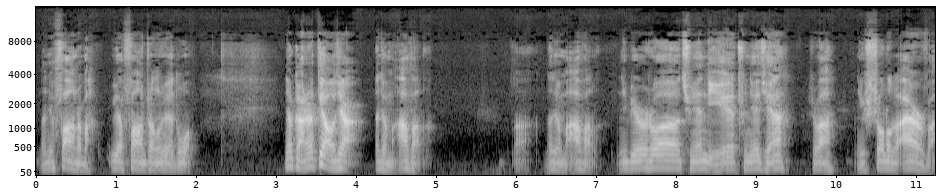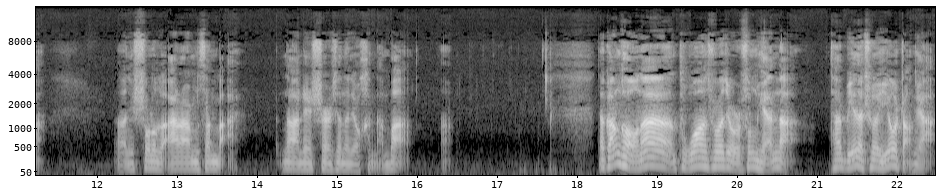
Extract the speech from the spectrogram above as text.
那就放着吧，越放挣的越多。你要赶着掉价，那就麻烦了，啊，那就麻烦了。你比如说去年底春节前是吧，你收了个埃尔法，啊，你收了个 LM 三百，那这事儿现在就很难办了。那港口呢？不光说就是丰田的，它别的车也有涨价。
